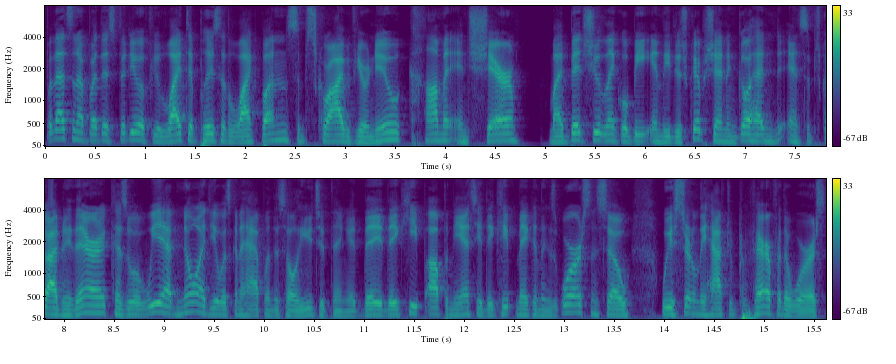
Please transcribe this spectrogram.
But that's enough for this video. If you liked it, please hit the like button, subscribe if you're new, comment and share. My BitChute link will be in the description, and go ahead and, and subscribe to me there because we have no idea what's going to happen with this whole YouTube thing. They they keep up in the ante, they keep making things worse, and so we certainly have to prepare for the worst.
